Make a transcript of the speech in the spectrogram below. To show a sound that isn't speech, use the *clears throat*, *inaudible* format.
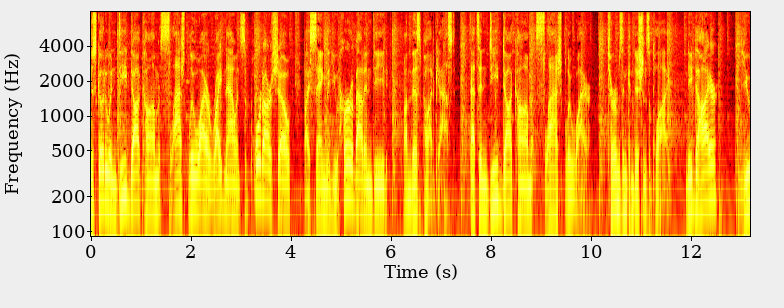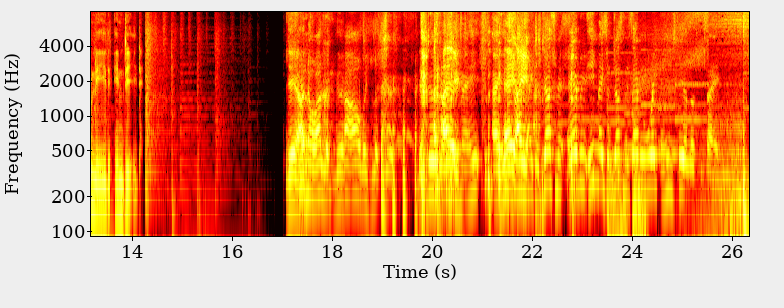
Just go to Indeed.com slash BlueWire right now and support our show by saying that you heard about Indeed on this podcast. That's Indeed.com slash BlueWire. Terms and conditions apply. Need to hire? You need Indeed. Yeah, I know I look good. I always look good. *laughs* This dude, hey, man, he, hey, he Hey, trying hey. to make adjustment every. He makes adjustments every week, and he still looks the same.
